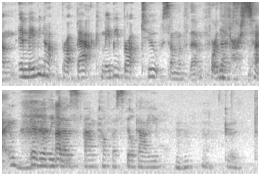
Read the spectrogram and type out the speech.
Um, and maybe not brought back, maybe brought to some of them for the Yes. first time. It really Um, does um, help us feel valued. Good.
